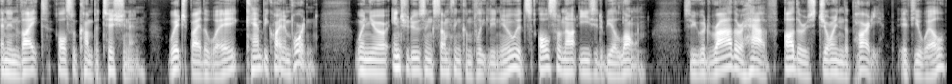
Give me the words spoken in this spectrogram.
and invite also competition in, which, by the way, can be quite important. When you're introducing something completely new, it's also not easy to be alone. So, you would rather have others join the party, if you will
